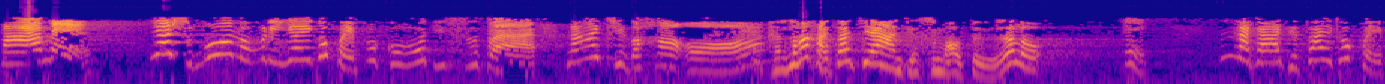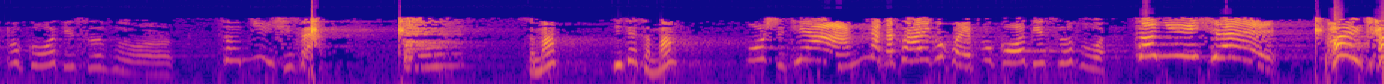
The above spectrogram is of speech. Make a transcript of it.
妈妹，要是我们屋里有一个会不过的师傅，那记得好哦。那还在讲就是没得了。嘿。那个就找一个会不过的师傅做女婿噻？什么？你叫什么？我是讲那个找一个会不过的师傅做女婿。排球，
